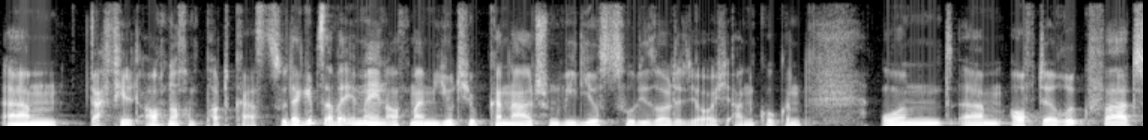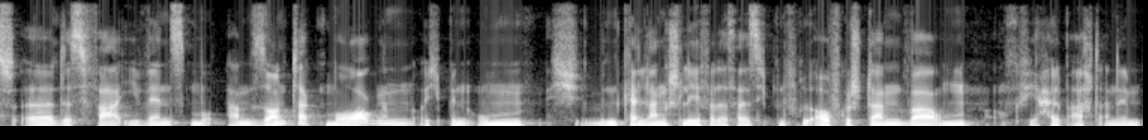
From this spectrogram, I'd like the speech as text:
Ähm, da fehlt auch noch ein Podcast zu. Da gibt es aber immerhin auf meinem YouTube-Kanal schon Videos zu, die solltet ihr euch angucken. Und ähm, auf der Rückfahrt äh, des Fahrevents am Sonntagmorgen, ich bin um, ich bin kein Langschläfer, das heißt, ich bin früh aufgestanden, war um irgendwie halb acht an dem,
